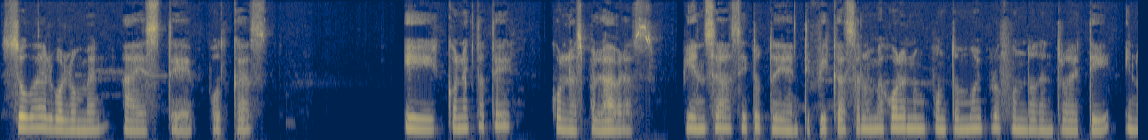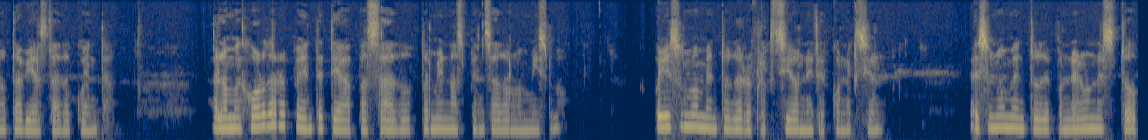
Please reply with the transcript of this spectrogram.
sube el volumen a este podcast y conéctate con las palabras. Piensa si tú te identificas a lo mejor en un punto muy profundo dentro de ti y no te habías dado cuenta. A lo mejor de repente te ha pasado, también has pensado lo mismo. Hoy es un momento de reflexión y de conexión. Es un momento de poner un stop,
